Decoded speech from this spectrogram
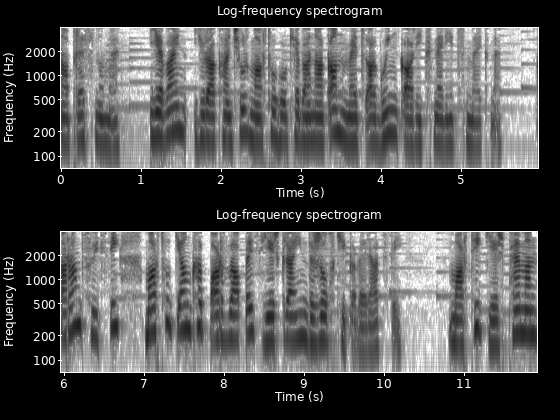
ապրեսնում է, եւ այն յուրաքանչյուր մարդու հոգեբանական մեծագույն կարիքներից մեկն է։ Առանց հույսի մարդու կյանքը պարզապես երկրային դժողքի կվերածվի։ Մարդիկ երբեմն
